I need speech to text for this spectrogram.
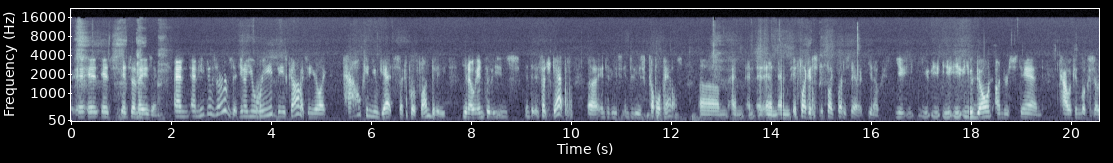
it, it, it's it's amazing, and and he deserves it. You know, you read these comics and you're like, how can you get such profundity, you know, into these into in such depth uh, into these into these couple of panels, um, and, and and and it's like a it's like Fred Astaire. You know, you you you you, you don't understand how it can look so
